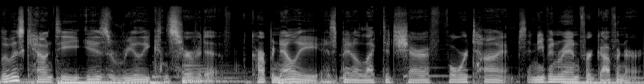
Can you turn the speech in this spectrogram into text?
Lewis County is really conservative. Carpinelli has been elected sheriff four times and even ran for governor.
